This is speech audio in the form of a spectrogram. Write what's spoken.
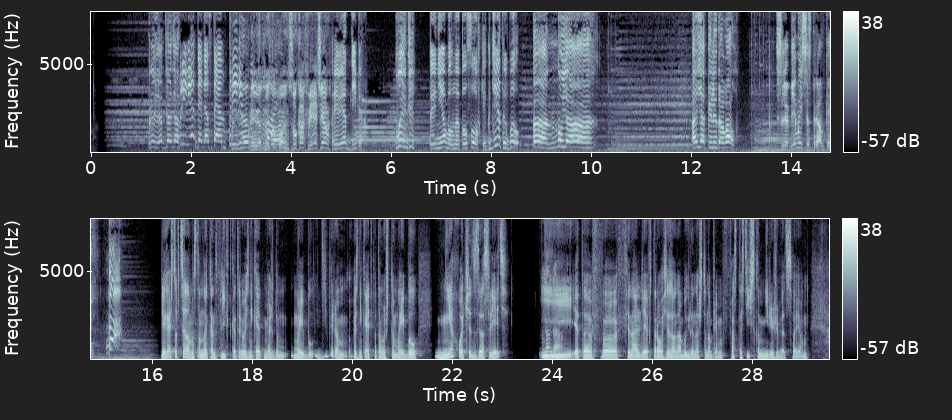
Привет, дядя! Привет, дядя Стэн! Привет! Привет, мистер Пойнс! Ну как вечер? Привет, Диппер! Венди! Ты не был на тусовке. Где ты был? А, ну я... А я каледовал. С любимой сестренкой. Да! Мне кажется, в целом основной конфликт, который возникает между Мейбл и Диппером, возникает потому, что Мейбл не хочет взрослеть, ну, и да. это в финале второго сезона обыграно, что она прям в фантастическом мире живет в своем.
